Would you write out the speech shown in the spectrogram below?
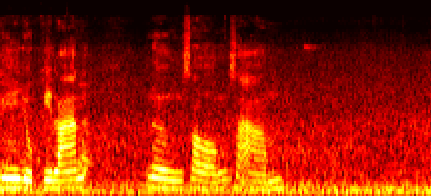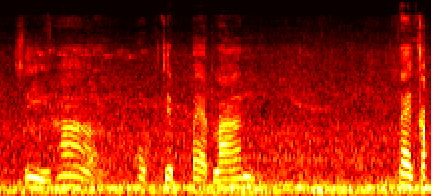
มีอยู่กี่ร้านอะหนึ่งสองสามสี่ห้าหกเจ็ดแปดร้าน แต่กับ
